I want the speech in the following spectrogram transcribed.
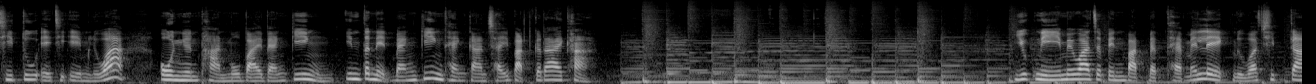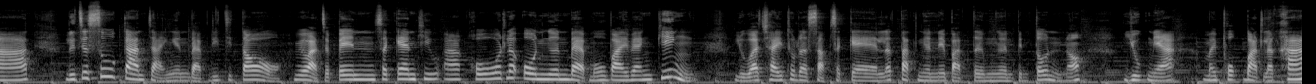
ที่ตู้ ATM หรือว่าโอนเงินผ่านโมบายแบงกิ้งอินเทอร์เน็ตแบงกิ้งแทนการใช้บัตรก็ได้ค่ะ ยุคนี้ไม่ว่าจะเป็นบัตรแบบแถบแม่เหล็ก หรือว่าชิปการ์ด หรือจะสู้การจ่ายเงินแบบดิจิตอลไม่ว่าจะเป็นสแกน QR code และโอนเงินแบบโมบายแบงกิ้งหรือว่าใช้โทรศัพท์สแกน แล้วตัดเงินในบัตรเติมเงินเป็นต้นเนาะยุคนี้ไม่พกบัตรละค่ะ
